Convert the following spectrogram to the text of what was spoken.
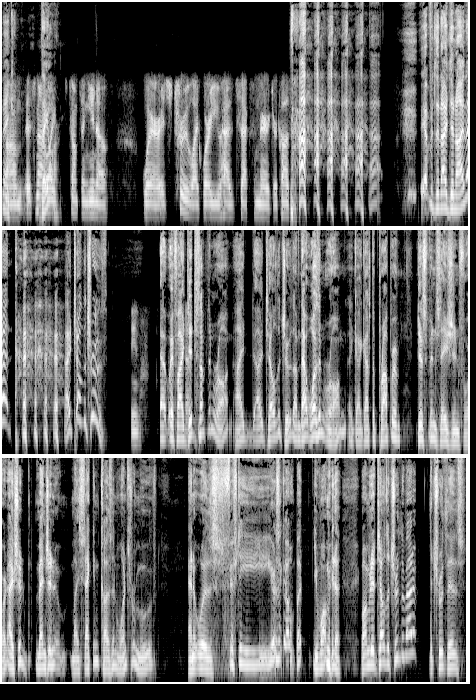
Thank um, you. It's not They like are. something you know where it's true, like where you had sex and married your cousin. yeah, but did I deny that? I tell the truth. I mean, Uh, if I did something wrong, I I tell the truth. Um, that wasn't wrong. Like, I got the proper dispensation for it. I should mention my second cousin once removed, and it was fifty years ago. But you want me to you want me to tell the truth about it? The truth is,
